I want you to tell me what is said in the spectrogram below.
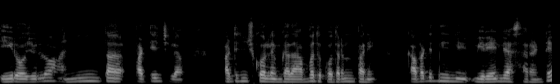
ఈ రోజుల్లో అంత పట్టించలేం. పట్టించుకోలేం కదా! అవ్వదు కుదరని పని. కాబట్టి దీన్ని మీరేం చేస్తారంటే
